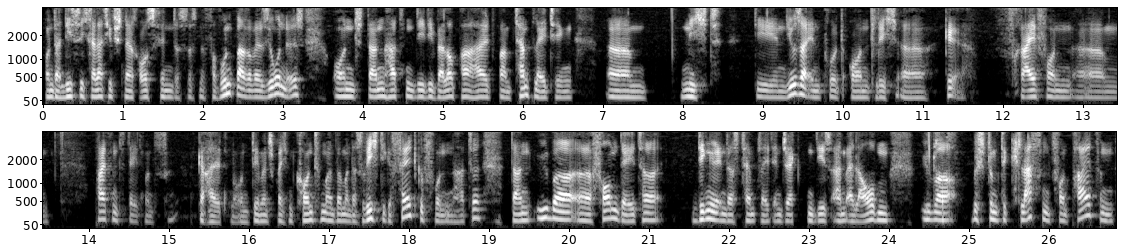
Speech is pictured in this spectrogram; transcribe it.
Und da ließ sich relativ schnell rausfinden, dass das eine verwundbare Version ist. Und dann hatten die Developer halt beim Templating ähm, nicht den User-Input ordentlich äh, frei von ähm, Python-Statements gehalten. Und dementsprechend konnte man, wenn man das richtige Feld gefunden hatte, dann über äh, Form-Data Dinge in das Template injecten, die es einem erlauben, über Krass. bestimmte Klassen von Python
